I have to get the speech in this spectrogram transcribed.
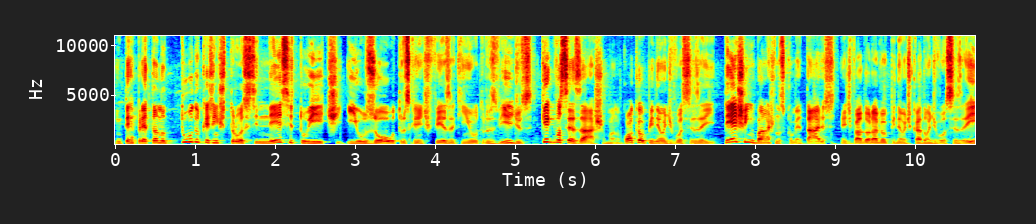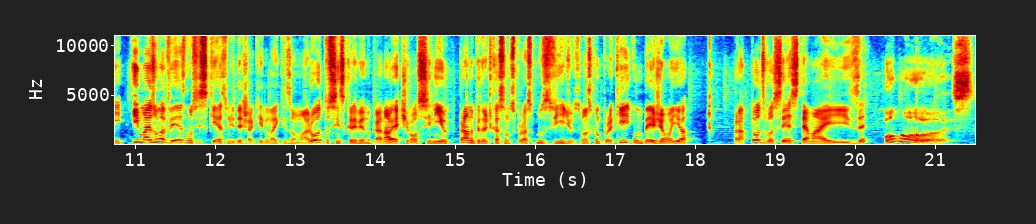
interpretando tudo que a gente gente trouxe nesse tweet e os outros que a gente fez aqui em outros vídeos, o que, que vocês acham, mano? Qual é a opinião de vocês aí? Deixa aí embaixo nos comentários, a gente vai adorar ver a opinião de cada um de vocês aí. E mais uma vez, não se esqueçam de deixar aquele likezão maroto, se inscrever no canal e ativar o sininho pra não perder notificação dos próximos vídeos. Vamos ficando por aqui, um beijão aí, ó, pra todos vocês, até mais... Vamos!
